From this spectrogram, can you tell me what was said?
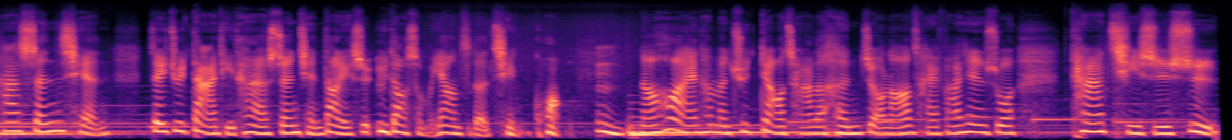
他生前这具大体，他的生前到底是遇到什么样子的情况？嗯，然后后来他们去调查了很久，然后才发现说，他其实是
